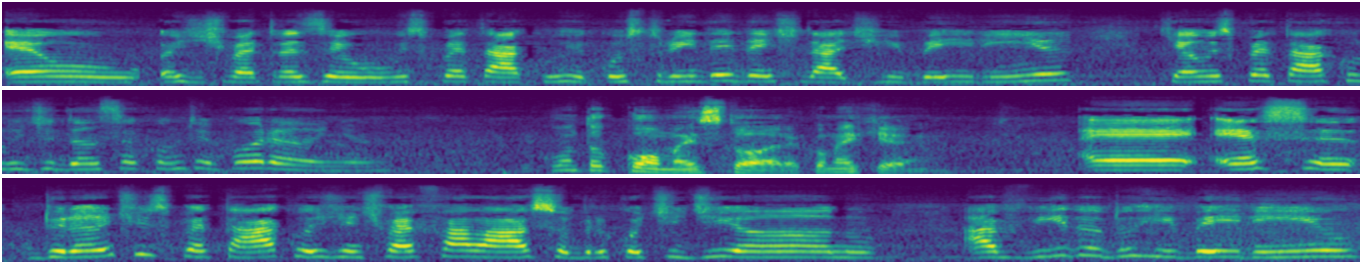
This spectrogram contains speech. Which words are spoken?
é o, a gente vai trazer o espetáculo Reconstruindo a Identidade Ribeirinha, que é um espetáculo de dança contemporânea. E conta como a história, como é que é? É, essa, durante o espetáculo a gente vai falar sobre o cotidiano, a vida do ribeirinho,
